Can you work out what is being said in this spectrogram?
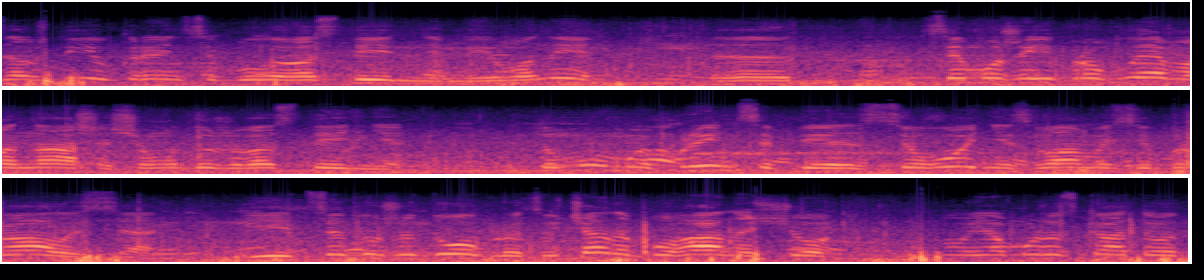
Завжди українці були гостинними. І вони е, це може і проблема наша, що ми дуже гостинні. Тому ми, в принципі, сьогодні з вами зібралися, і це дуже добре. Звичайно, погано, що ну я можу сказати, от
